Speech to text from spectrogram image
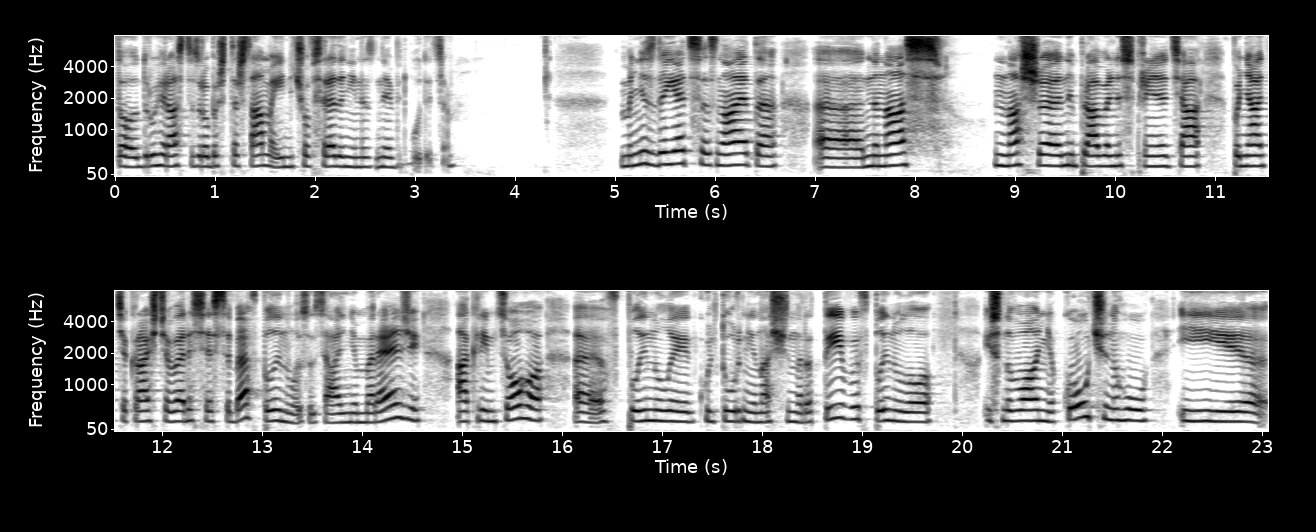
то другий раз ти зробиш те ж саме і нічого всередині не, відбудеться. Мені здається, знаєте, е, на нас. Наше неправильне сприйняття поняття краща версія себе вплинули соціальні мережі, а крім цього, е, вплинули культурні наші наративи, вплинуло існування коучингу і е,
